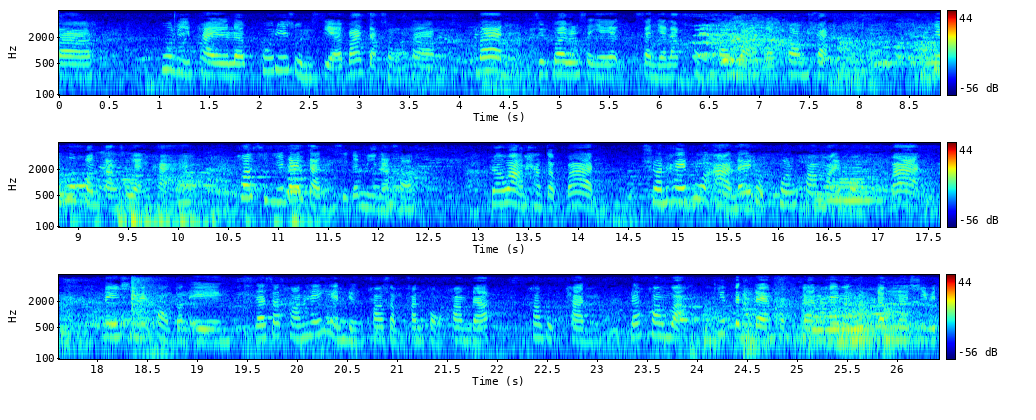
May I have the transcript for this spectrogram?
ญาผู้ลี้ภัยและผู้ที่สูญเสียบ้านจากสงคราม บ้านจึงกลายเป็นสัญสญลักษณ์ของความหวังและความฝันที่ผู้คนต่างแสวงหา ข้อคิดที่ได้จากหนังสือเล่มนี้นะคะ ระหว่างทางกลับบ้าน ชวนให้ผู้อ่านได้ทบทวนความหมายของบ้าน ในชีวิตของตนเอง และสะท้อนให้เห็นถึงความสำคัญของความรัก ความผูกพัน และความหวังที่เป็นแรงผลักดันให้มนุษย์ดำเนินชีวิต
